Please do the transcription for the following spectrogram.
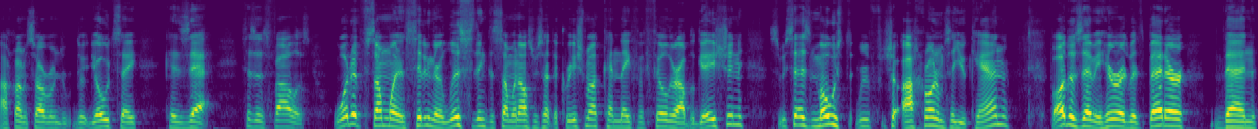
Achram Sarvam Yotze Kazeh. says as follows. What if someone is sitting there listening to someone else recite the Krishma? Can they fulfill their obligation? So he says most Achronim say you can. For others, they hear it, but it's better than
